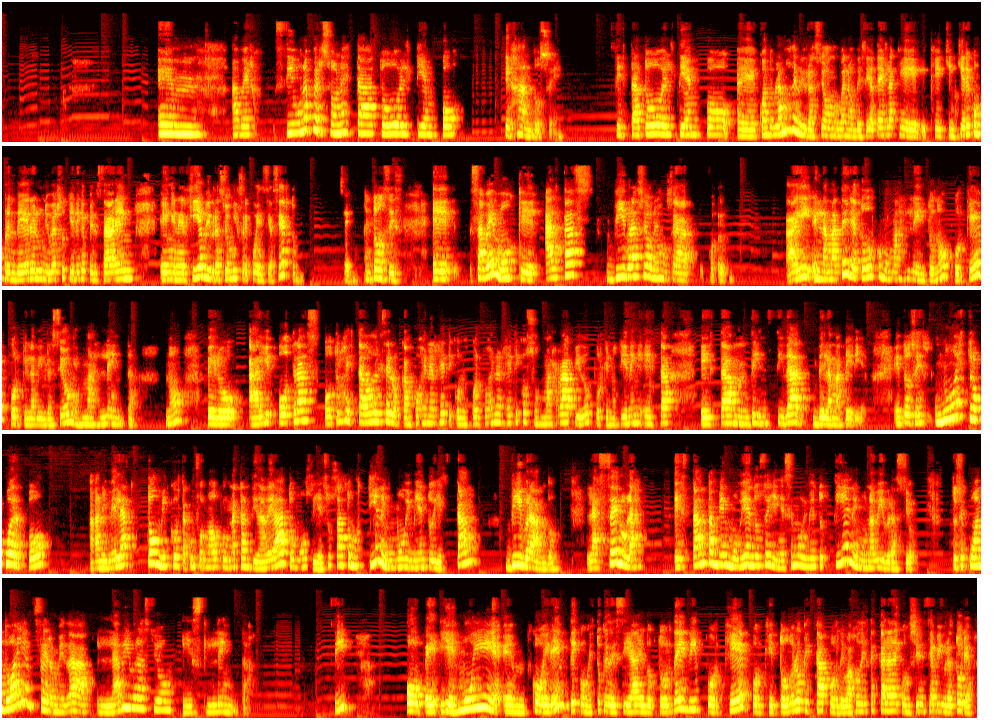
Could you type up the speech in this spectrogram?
Em, a ver, si una persona está todo el tiempo quejándose, si está todo el tiempo, eh, cuando hablamos de vibración, bueno, decía Tesla que, quien quiere comprender el universo tiene que pensar en, energía, vibración y frecuencia, ¿cierto? Sí. Entonces, eh, sabemos que altas vibraciones, o sea, ahí en la materia todo es como más lento, ¿no? ¿Por qué? Porque la vibración es más lenta. ¿No? Pero hay otros estados del ser, los campos energéticos, los cuerpos energéticos son más rápidos porque no tienen esta, esta mm, densidad de la materia. Entonces, nuestro cuerpo a nivel atómico está conformado por una cantidad de átomos y esos átomos tienen un movimiento y están vibrando. Las células están también moviéndose y en ese movimiento tienen una vibración. Entonces, cuando hay enfermedad, la vibración es lenta. ¿Sí? Eh, y es muy em, coherente con esto que decía el doctor David. ¿Por qué? Porque todo lo que está por debajo de esta escala de conciencia vibratoria,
